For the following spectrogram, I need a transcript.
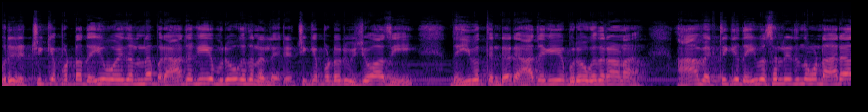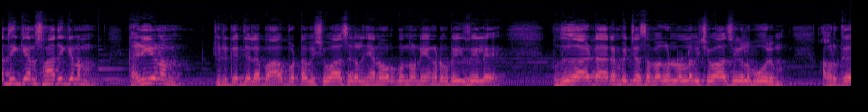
ഒരു രക്ഷിക്കപ്പെട്ട ദൈവവൈതലിന് രാജകീയ പുരോഹിതനല്ലേ? രക്ഷിക്കപ്പെട്ട ഒരു വിശ്വാസി ദൈവത്തിന്റെ രാജകീയ പുരോഹിതനാണ്. ആ വ്യക്തിക്ക് ദൈവസ്ഥലിൽ ഇരുന്നു കൊണ്ട് ആരാധിക്കാൻ സാധിക്കണം കഴിയണം. ചുരുക്കം ചില പാവപ്പെട്ട വിശ്വാസികൾ ഞാൻ ഓർക്കുന്നുണ്ട് ഞങ്ങളുടെ ഒറീസയിലെ പുതുതായിട്ട് ആരംഭിച്ച സഭകളിലുള്ള വിശ്വാസികൾ പോലും. അവർക്ക്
